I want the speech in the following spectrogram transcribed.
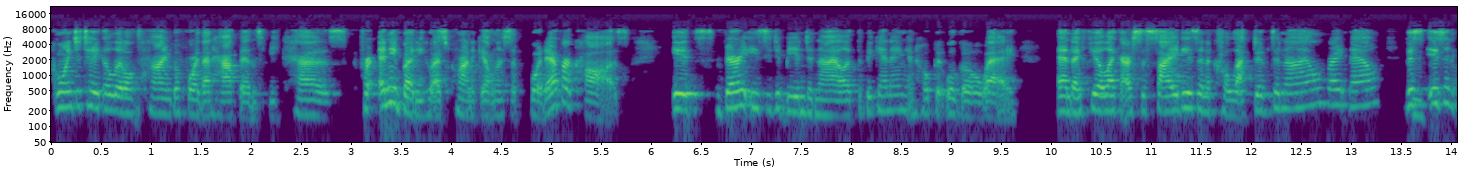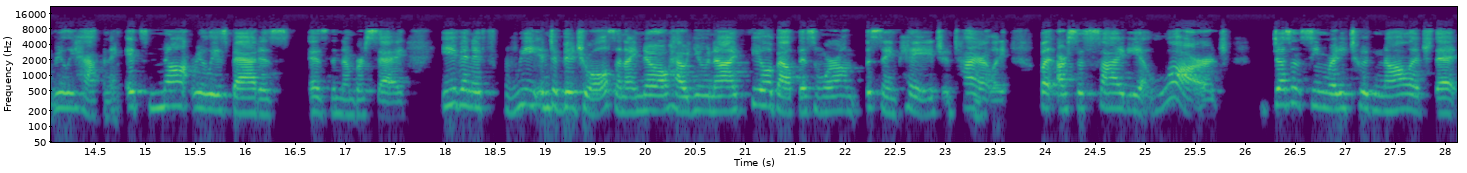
going to take a little time before that happens because for anybody who has chronic illness of whatever cause, it's very easy to be in denial at the beginning and hope it will go away. And I feel like our society is in a collective denial right now. This mm-hmm. isn't really happening. It's not really as bad as as the numbers say. Even if we individuals, and I know how you and I feel about this, and we're on the same page entirely, but our society at large doesn't seem ready to acknowledge that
